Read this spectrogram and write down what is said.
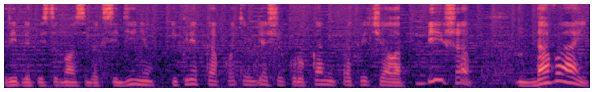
Рипли пристегнула себя к сиденью и, крепко обхватив ящерку руками, прокричала «Бишоп, давай!»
